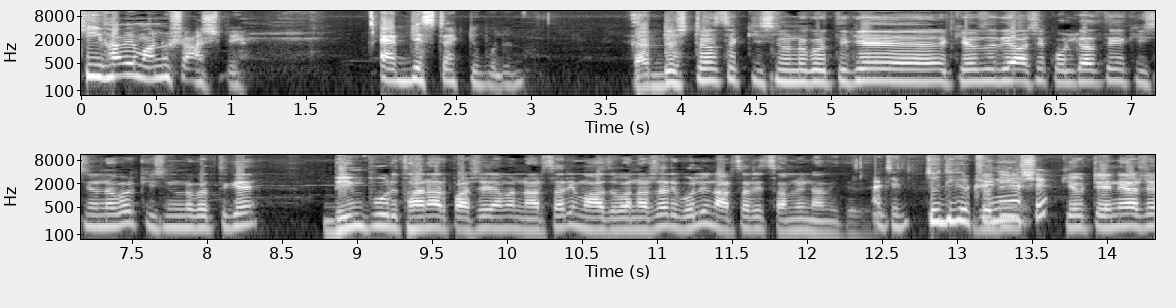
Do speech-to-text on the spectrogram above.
কীভাবে মানুষ আসবে? অ্যাড্রেসটা একটু বলুন। অ্যাড্রেসটা হচ্ছে কৃষ্ণনগর থেকে কেউ যদি আসে কলকাতা থেকে কৃষ্ণনগর কৃষ্ণনগর থেকে ভীমপুর থানার পাশে আমার নার্সারি মাঝবা নার্সারি বলি নার্সারির সামনে নামিয়ে দেবে। আচ্ছা যদি কেউ ট্রেনে আসে? কেউ ট্রেনে আসে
